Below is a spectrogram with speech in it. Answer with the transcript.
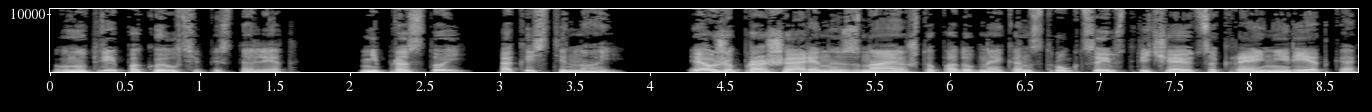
Внутри покоился пистолет. Не простой, а костяной. Я уже прошарен и знаю, что подобные конструкции встречаются крайне редко,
